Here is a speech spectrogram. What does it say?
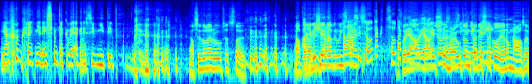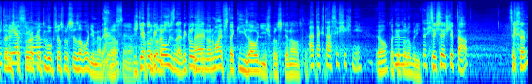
já konkrétně nejsem takový agresivní typ. Já si to nedovedu představit. Já A když je na druhé Ale straně... asi jsou tak, jsou to takový já, já když jako se hraju ten tenis některý- jako jenom název některý tenis, tak tu jo. raketu občas prostě zahodím. Jako, jo. Jasně, jo. Že ti jako vyklouzne, vyklouzne. Ne, normálně vsteký zahodíš prostě, no. A tak to asi všichni. Jo, tak je to dobrý. To. Chceš se ještě ptát? Chceš sem?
